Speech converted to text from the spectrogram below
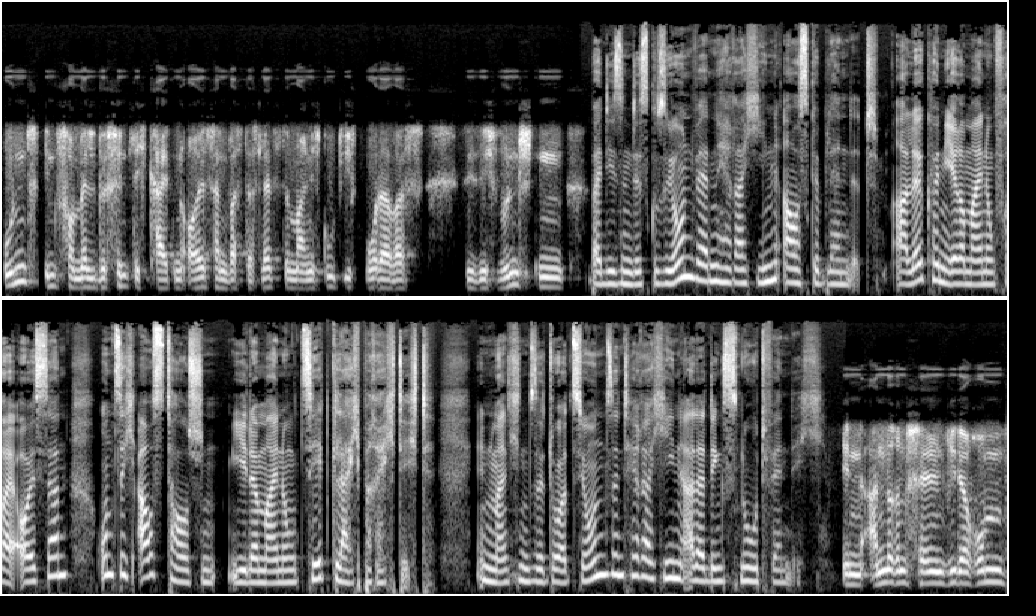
und informelle Befindlichkeiten äußern, was das letzte Mal nicht gut lief oder was sie sich wünschten. Bei diesen Diskussionen werden Hierarchien ausgeblendet. Alle können ihre Meinung frei äußern und sich austauschen. Jede Meinung zählt gleichberechtigt. In manchen Situationen sind Hierarchien allerdings notwendig. In anderen Fällen wiederum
